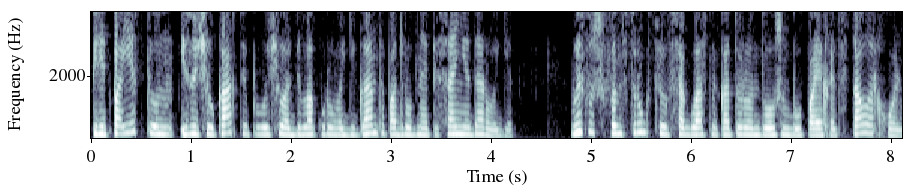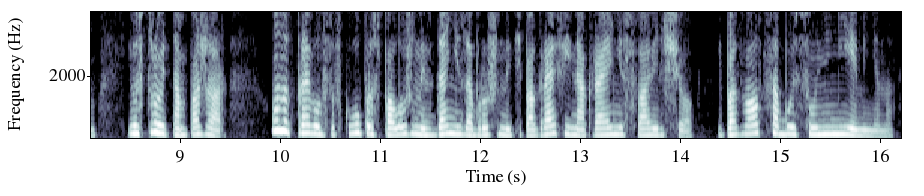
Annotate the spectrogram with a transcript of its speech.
Перед поездкой он изучил карту и получил от белокурого гиганта подробное описание дороги. Выслушав инструкцию, согласно которой он должен был поехать в Сталлархольм и устроить там пожар, он отправился в клуб, расположенный в здании заброшенной типографии на окраине Свавельщо, и позвал с собой Сони Неменина —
